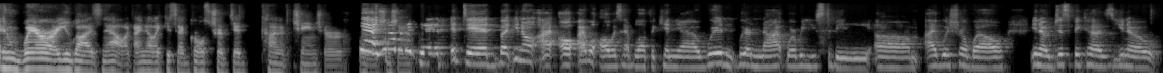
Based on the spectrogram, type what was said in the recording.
And where are you guys now? Like I know, like you said, Girls Trip did kind of change her. yeah, you know it did. It did, but you know, I I will always have love for Kenya. We're we're not where we used to be. Um, I wish her well. You know, just because you know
